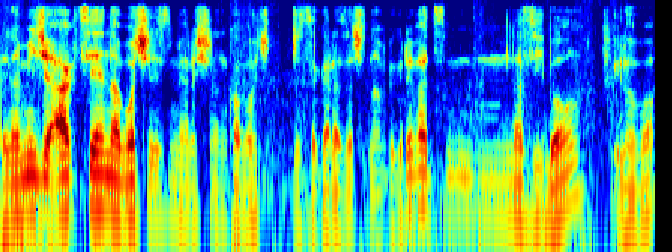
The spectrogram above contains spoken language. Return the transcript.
Na midzie akcje, na bocie jest w miarę ślankowo, że Zegara zaczyna wygrywać na Zibo chwilowo.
